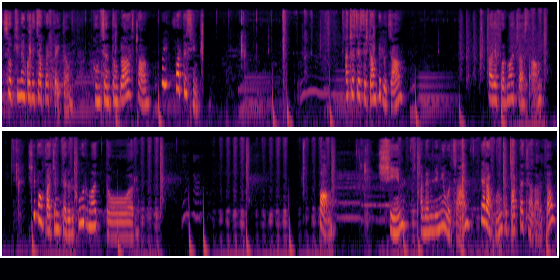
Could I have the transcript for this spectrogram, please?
să obținem condiția perfectă. Cum se întâmplă asta? Păi, foarte simplu. Aceasta este ștampiluța. Are forma aceasta. Și vom face în felul următor. Pam. Și avem liniuța, iar acum cu partea cealaltă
